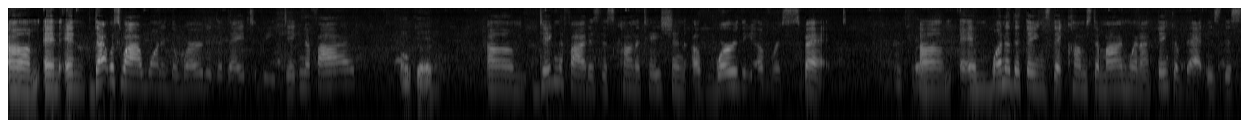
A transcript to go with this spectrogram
Um, and and that was why I wanted the word of the day to be dignified. Okay. Um, dignified is this connotation of worthy of respect. Okay. Um, and one of the things that comes to mind when I think of that is this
